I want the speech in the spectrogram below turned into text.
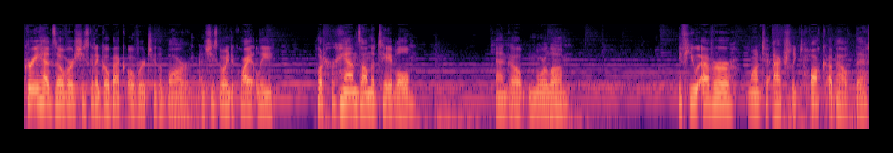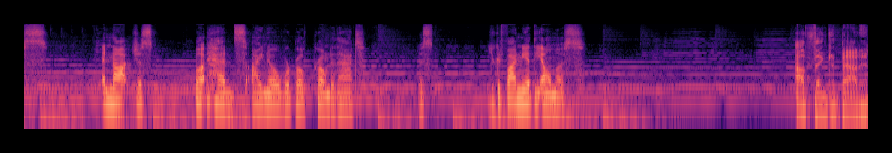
Gray heads over, she's going to go back over to the bar and she's going to quietly put her hands on the table and go, Morla, if you ever want to actually talk about this and not just butt heads, I know we're both prone to that. Just, you could find me at the Elmas. I'll think about it.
